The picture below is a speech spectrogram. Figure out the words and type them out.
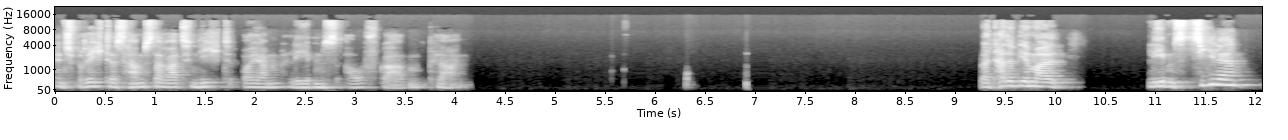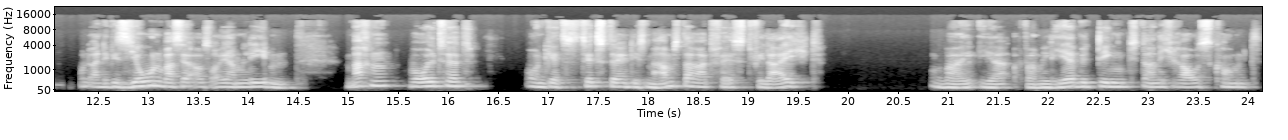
entspricht das Hamsterrad nicht eurem Lebensaufgabenplan. Vielleicht hattet ihr mal Lebensziele und eine Vision, was ihr aus eurem Leben machen wolltet. Und jetzt sitzt ihr in diesem Hamsterrad fest, vielleicht weil ihr familiär bedingt da nicht rauskommt,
